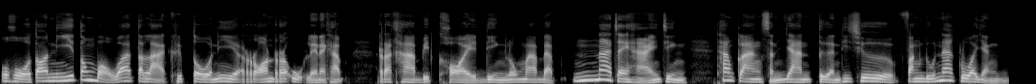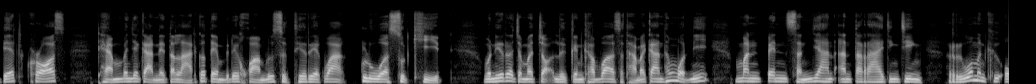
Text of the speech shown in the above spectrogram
โอ้โห ตอนนี้ต้องบอกว่าตลาดคริปโตนี่ร้อนระอุเลยนะครับ ราคาบิตคอยดิ่งลงมาแบบน่าใจหายจริงๆท่ามกลางสัญญาณเตือนที่ชื่อ ฟังดูน่ากลัวอย่าง Dead Cross แถมบรรยากาศในตลาดก็เต็มไปด้วยความรู้สึกที่เรียกว่ากลัวสุดขีด วันนี้เราจะมาเจาะลึกกันครับว่าสถานการณ์ทั้งหมดนี้ มันเป็นสัญญาณอันตรายจริง ๆ หรือว่ามันคือโอ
